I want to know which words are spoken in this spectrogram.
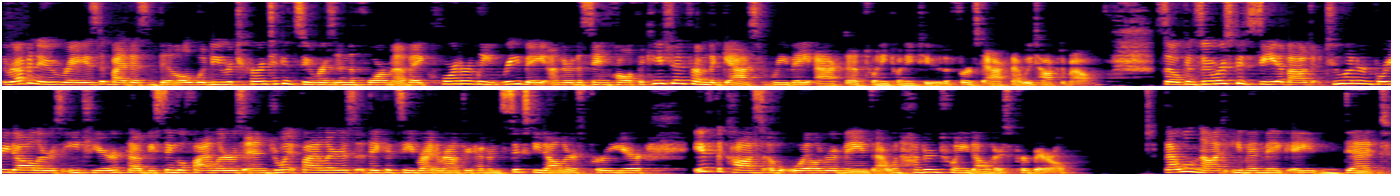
The revenue raised by this bill would be returned to consumers in the form of a quarterly rebate under the same qualification from the Gas Rebate Act of 2022, the first act that we talked about. So consumers could see about $240 each year. That would be single filers and joint filers. They could see right around $360 per year if the cost of oil remains at $120 per barrel. That will not even make a dent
